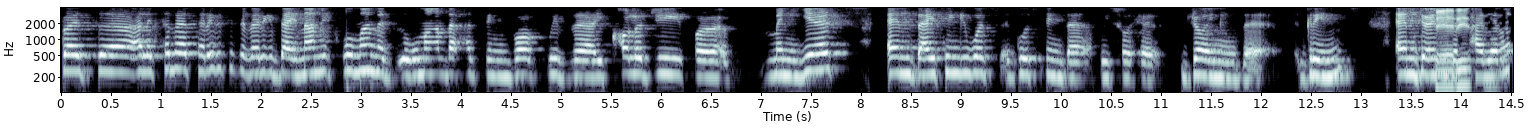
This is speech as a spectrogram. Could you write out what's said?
But uh, Alexandra Attalides is a very dynamic woman, a woman that has been involved with uh, ecology for many years. And I think it was a good thing that we saw her joining the Greens and joining there the is, parliament.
